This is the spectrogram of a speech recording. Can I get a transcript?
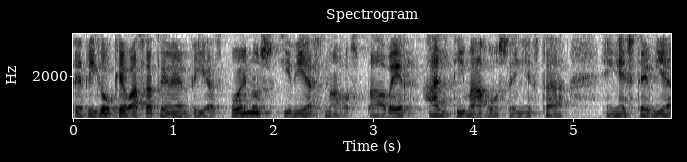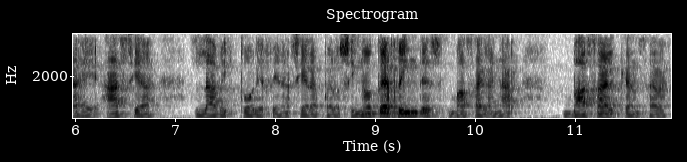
Te digo que vas a tener días buenos y días malos. Va a haber altibajos en, esta, en este viaje hacia la victoria financiera. Pero si no te rindes, vas a ganar. Vas a alcanzar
